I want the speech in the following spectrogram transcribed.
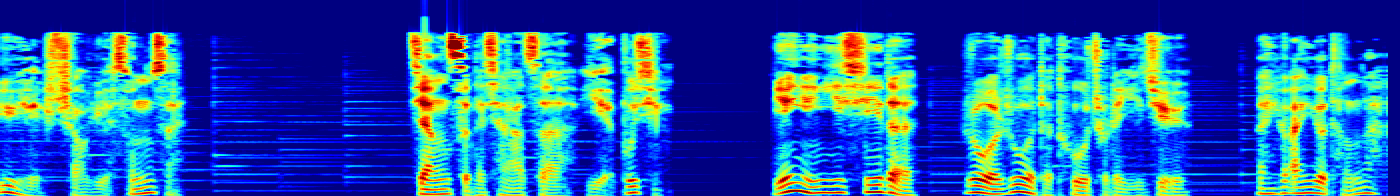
越烧越松散。将死的虾子也不行，奄奄一息的，弱弱的吐出了一句：“哎呦哎呦，疼啊！”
